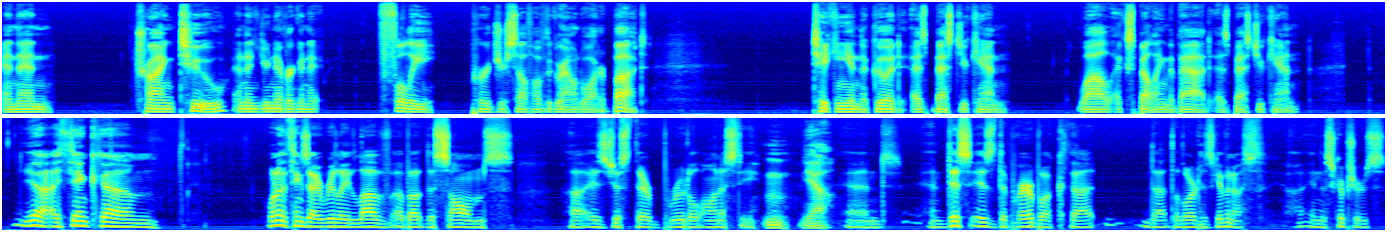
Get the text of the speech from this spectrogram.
And then trying to, and then you're never going to fully purge yourself of the groundwater, but taking in the good as best you can while expelling the bad as best you can. Yeah, I think um, one of the things I really love about the Psalms uh, is just their brutal honesty, Mm, yeah. and and this is the prayer book that that the Lord has given us uh, in the Scriptures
